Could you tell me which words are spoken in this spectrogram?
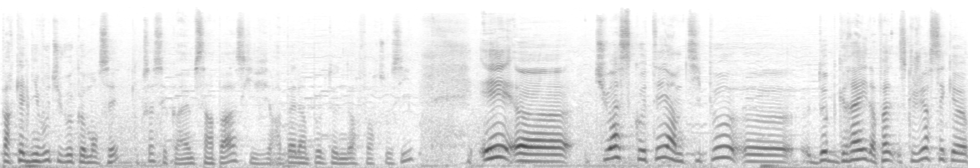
par quel niveau tu veux commencer, donc ça c'est quand même sympa, ce qui rappelle un peu le Thunder Force aussi. Et euh, tu as ce côté un petit peu d'upgrade. Enfin, ce que je veux dire, c'est que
